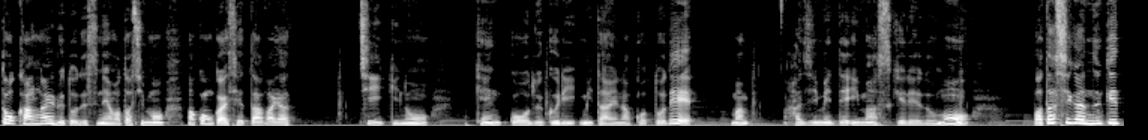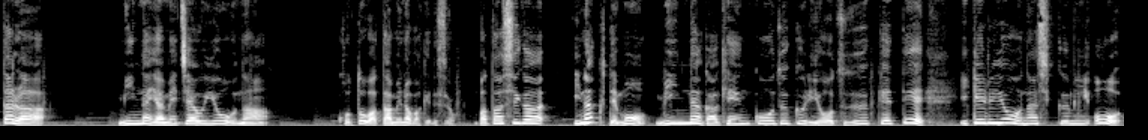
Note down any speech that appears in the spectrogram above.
と考えるとですね私も、まあ、今回世田谷地域の健康づくりみたいなことで、まあ、始めていますけれども私が抜けたらみんな辞めちゃうようなことはダメなわけですよ。私がいなくてもみんなが健康づくりを続けていけるような仕組みを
